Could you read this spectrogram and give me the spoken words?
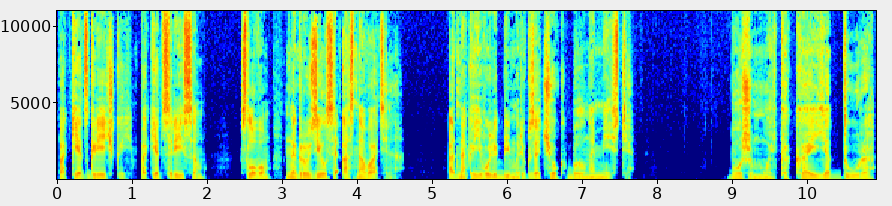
пакет с гречкой, пакет с рисом. Словом, нагрузился основательно. Однако его любимый рюкзачок был на месте. «Боже мой, какая я дура!»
